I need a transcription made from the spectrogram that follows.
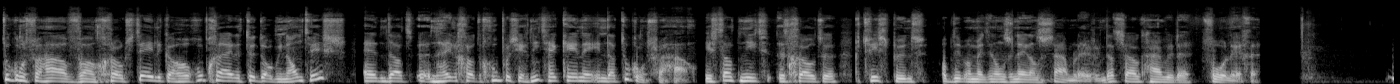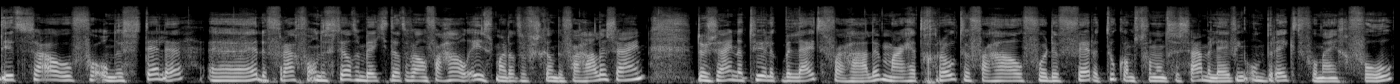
toekomstverhaal van grootstedelijke hoogopgeleiden te dominant is. En dat een hele grote groepen zich niet herkennen in dat toekomstverhaal. Is dat niet het grote twistpunt op dit moment in onze Nederlandse samenleving? Dat zou ik haar willen voorleggen. Dit zou veronderstellen, uh, de vraag veronderstelt een beetje dat er wel een verhaal is, maar dat er verschillende verhalen zijn. Er zijn natuurlijk beleidsverhalen, maar het grote verhaal voor de verre toekomst van onze samenleving ontbreekt voor mijn gevoel.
